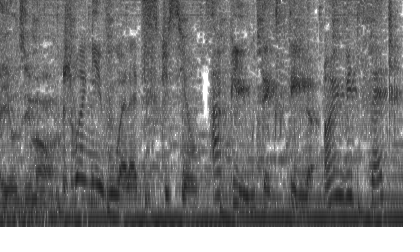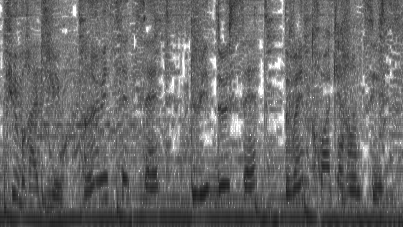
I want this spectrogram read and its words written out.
Mario Dumont. Joignez-vous à la discussion. Appelez ou textez le 187 Cube Radio 1877 827 2346.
